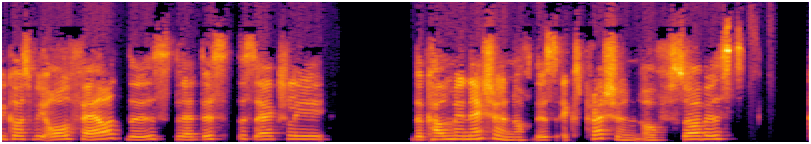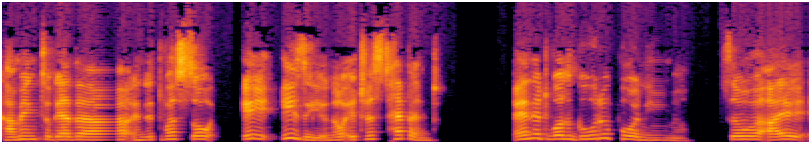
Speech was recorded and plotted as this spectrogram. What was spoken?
because we all felt this that this is actually the culmination of this expression of service coming together. And it was so e- easy you know it just happened. And it was guru purnima. So i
